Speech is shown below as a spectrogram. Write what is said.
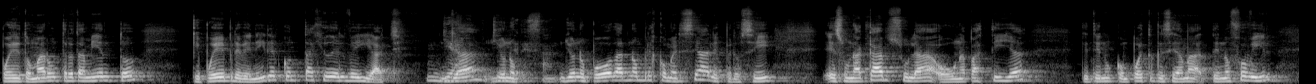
puede tomar un tratamiento que puede prevenir el contagio del VIH. Ya, Yo, no, yo no puedo dar nombres comerciales, pero sí es una cápsula o una pastilla que tiene un compuesto que se llama tenofovir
